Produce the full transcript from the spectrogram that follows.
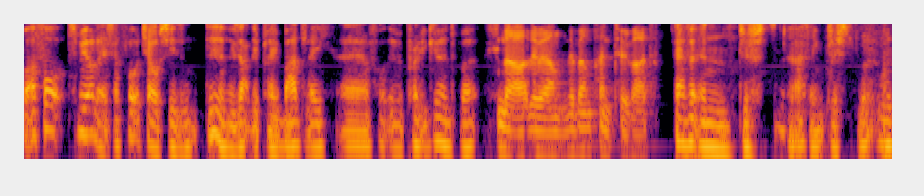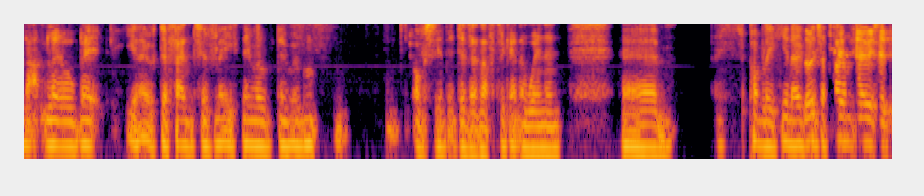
But I thought, to be honest, I thought Chelsea didn't, didn't exactly play badly. Uh, I thought they were pretty good, but No, they weren't. They weren't playing too bad. Everton just, I think, just with, with that little bit, you know, defensively, they were they were obviously they did enough to get the win, and um, It's probably you know those two thousand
